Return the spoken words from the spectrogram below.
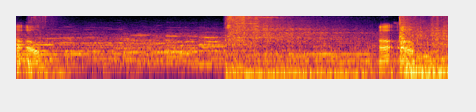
Uh-oh. Uh-oh.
